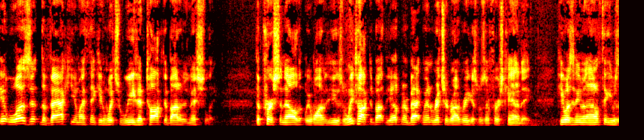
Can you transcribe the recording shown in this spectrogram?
it wasn't the vacuum I think in which we had talked about it initially. The personnel that we wanted to use. When we talked about the opener backman, Richard Rodriguez was our first candidate. He wasn't even. I don't think he was.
